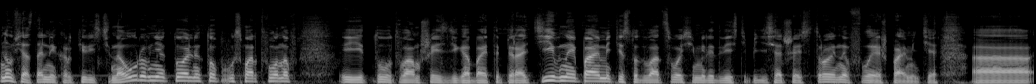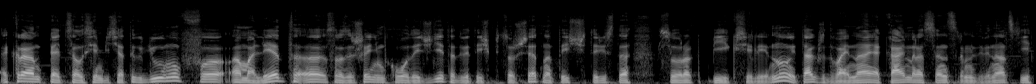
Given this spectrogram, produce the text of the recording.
Ну, все остальные характеристики на уровне актуальных топовых смартфонов. И тут вам 6 гигабайт оперативной памяти, 128 или 256 встроенной флеш памяти. А, экран 5,7 дюймов, э, AMOLED э, с разрешением Quad HD, это 2560 на 1440 пикселей. Ну и также двойная камера с сенсорами 12 и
